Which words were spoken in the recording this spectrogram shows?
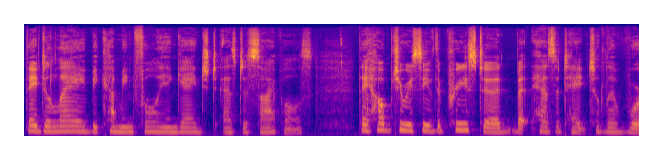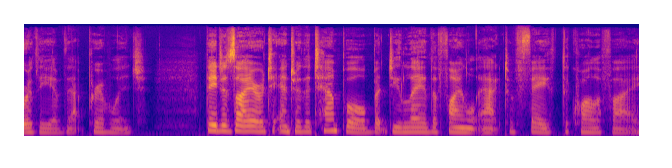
They delay becoming fully engaged as disciples. They hope to receive the priesthood, but hesitate to live worthy of that privilege. They desire to enter the temple, but delay the final act of faith to qualify.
